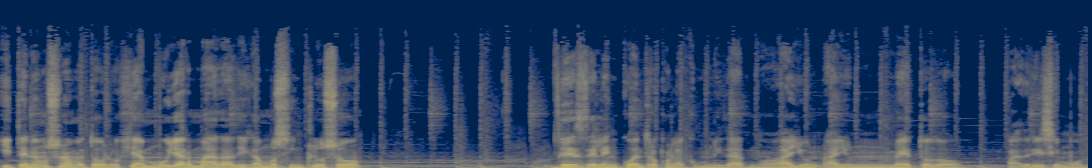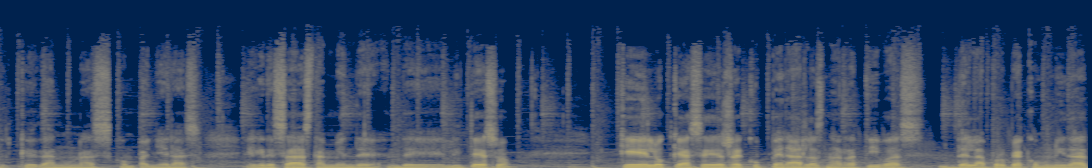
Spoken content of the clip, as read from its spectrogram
y tenemos una metodología muy armada, digamos, incluso desde el encuentro con la comunidad, ¿no? Hay un, hay un método padrísimo que dan unas compañeras egresadas también de, de Liteso, que lo que hace es recuperar las narrativas de la propia comunidad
